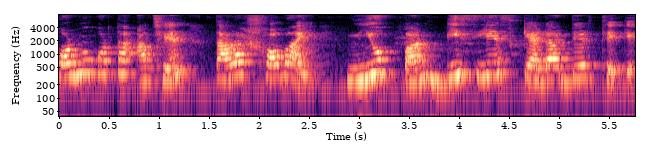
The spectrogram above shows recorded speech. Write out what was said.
কর্মকর্তা আছেন, তারা সবাই নিয়োগ পান বিসিএস ক্যাডারদের থেকে।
